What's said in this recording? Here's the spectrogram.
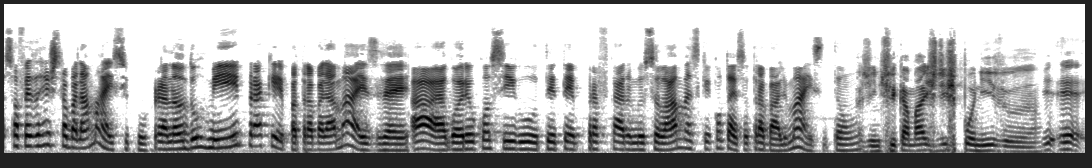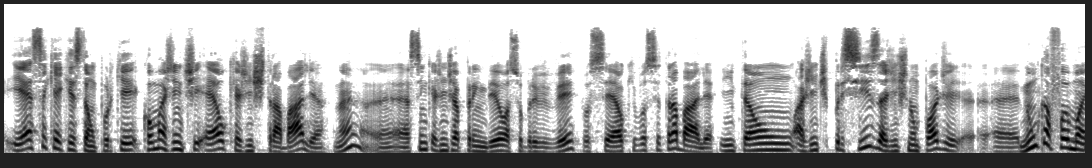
só fez a gente trabalhar mais, tipo, para não dormir, para quê? Para trabalhar mais. É, ah, agora eu consigo ter tempo para ficar no meu celular, mas o que acontece? Eu trabalho mais, então. A gente fica mais disponível. Né? E, é, e, essa que é a questão, porque como a gente é o que a gente trabalha, né? É assim que a gente aprendeu a sobreviver, você é o que você trabalha. Então a gente precisa, a gente não pode. É, nunca foi uma,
